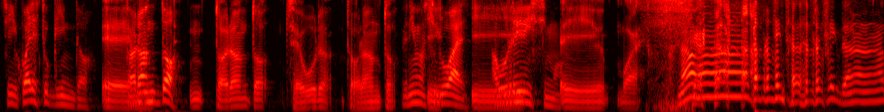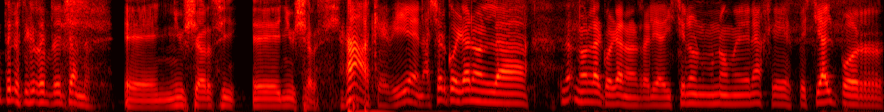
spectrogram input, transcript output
Sí, ¿cuál es tu quinto? Eh, Toronto. Toronto, seguro, Toronto. Venimos igual, aburridísimo. Y bueno, No, no, no, no, está perfecto, está perfecto. No, no, no te lo estoy reprochando. eh, New Jersey, eh, New Jersey. Ah, qué bien. Ayer colgaron la. No, no la colgaron en realidad, hicieron un homenaje especial por.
